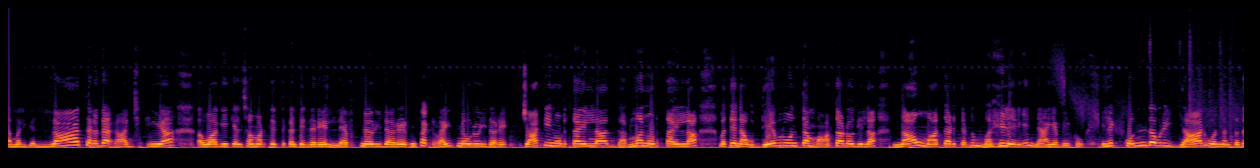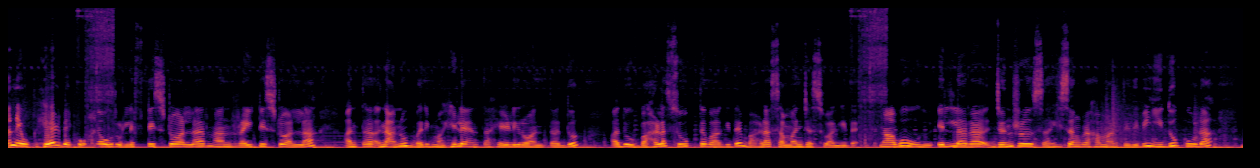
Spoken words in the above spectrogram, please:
ನಮ್ಮಲ್ಲಿ ಎಲ್ಲ ಥರದ ರಾಜಕೀಯವಾಗಿ ಕೆಲಸ ಮಾಡ್ತಿರ್ತಕ್ಕಂಥದ್ದಾರೆ ಲೆಫ್ಟ್ನವ್ರು ಇದ್ದಾರೆ. ಇನ್ಫ್ಯಾಕ್ಟ್ ರೈಟ್ನವರು ಇದ್ದಾರೆ. ಜಾತಿ ನೋಡ್ತಾ ಇಲ್ಲ, ಧರ್ಮ ನೋಡ್ತಾ ಇಲ್ಲ, ಮತ್ತು ನಾವು ದೇವರು ಅಂತ ಮಾತಾಡೋದಿಲ್ಲ. ನಾವು ಮಾತಾಡ್ತಾ ಇರೋದು ಮಹಿಳೆಯರಿಗೆ ನ್ಯಾಯ ಬೇಕು. ಇಲ್ಲಿ ಕೊಂದವರು ಯಾರು ಅನ್ನೋಂಥದ್ದನ್ನು ನೀವು ಹೇಳಬೇಕು. ಅವರು ಲೆಫ್ಟಿಸ್ಟು ಅಲ್ಲ, ನಾನು ರೈಟಿಸ್ಟು ಅಲ್ಲ ಅಂತ ನಾನು ಬರೀ ಮಹಿಳೆ ಅಂತ ಹೇಳಿರೋ ಅಂಥದ್ದು. ಅದು ಬಹಳ ಸೂಕ್ತವಾಗಿದೆ, ಬಹಳ ಸಮಂಜಸವಾಗಿದೆ. ನಾವು ಎಲ್ಲರ ಜನರು ಸಹಿ ಸಂಗ್ರಹ ಮಾಡ್ತಿದ್ದೀವಿ ಇದು ಕೂಡ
